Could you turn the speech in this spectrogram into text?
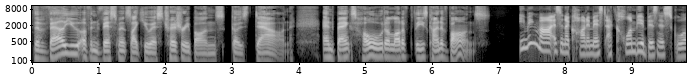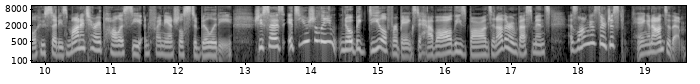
the value of investments like US Treasury bonds goes down. And banks hold a lot of these kind of bonds. Yiming Ma is an economist at Columbia Business School who studies monetary policy and financial stability. She says it's usually no big deal for banks to have all these bonds and other investments as long as they're just hanging on to them.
